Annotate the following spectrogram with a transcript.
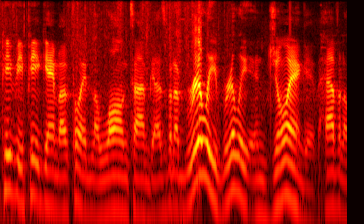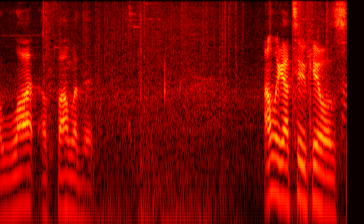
PvP game I've played in a long time, guys, but I'm really, really enjoying it. Having a lot of fun with it. I only got two kills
